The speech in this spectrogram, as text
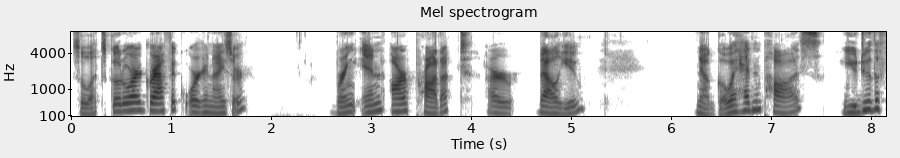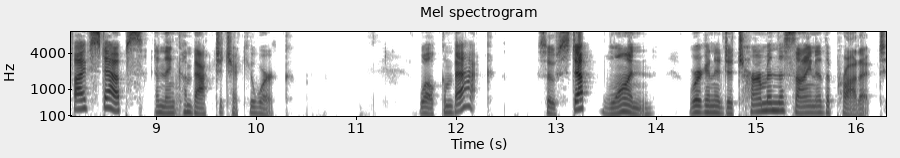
So let's go to our graphic organizer, bring in our product, our value. Now go ahead and pause. You do the five steps and then come back to check your work. Welcome back. So step one, we're going to determine the sign of the product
